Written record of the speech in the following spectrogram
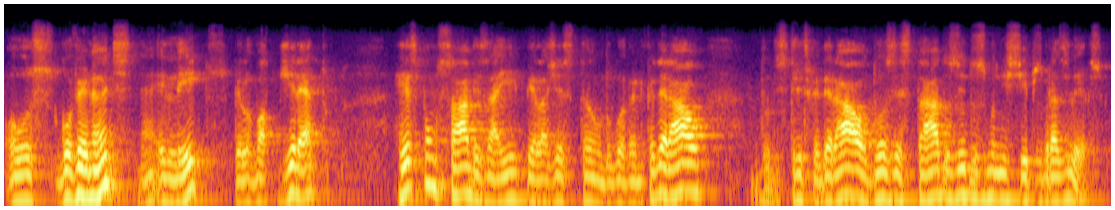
os governantes né, eleitos pelo voto direto, responsáveis aí pela gestão do governo federal, do Distrito Federal, dos estados e dos municípios brasileiros.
